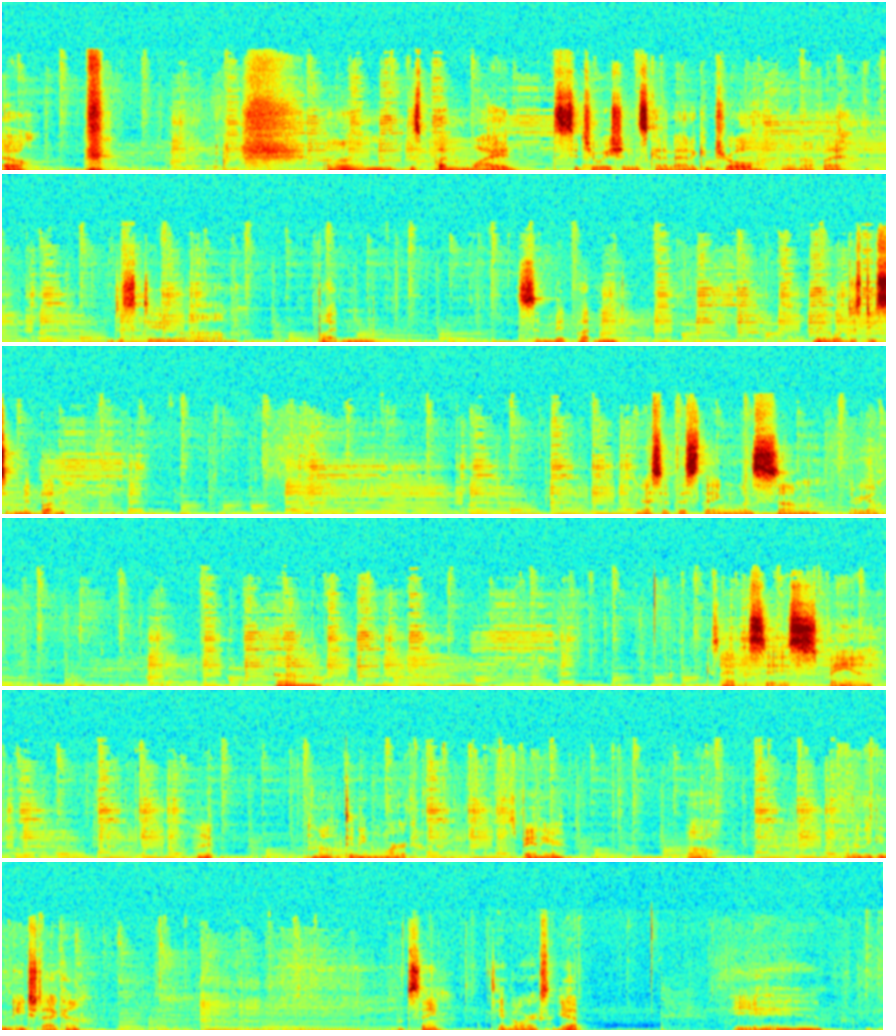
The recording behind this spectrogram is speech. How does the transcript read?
Oh. um, this button wide situation is kind of out of control. I don't know if I. will just do um, button, submit button. Maybe we'll just do submit button. Nice if this thing was um. There we go. Um. Guess I have to say span. Right? No, it didn't even work. Span here? Oh. I really need an H-stack, huh? Let's see. See if it works. Yep. Yeah.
